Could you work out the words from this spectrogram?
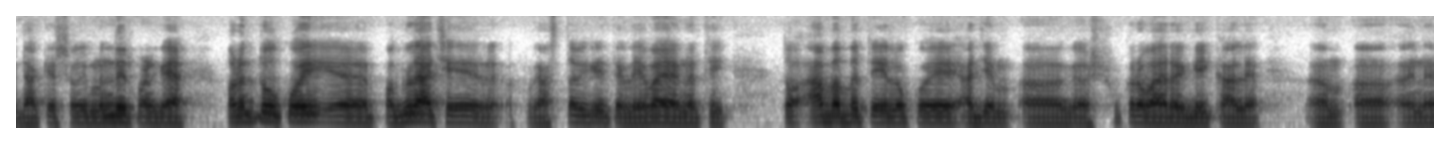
ઢાકેશ્વરી મંદિર પણ ગયા. પરંતુ કોઈ પગલાં છે વાસ્તવિક રીતે લેવાયા નથી, તો આ બાબતે એ લોકોએ આજે શુક્રવારે ગઈકાલે એને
